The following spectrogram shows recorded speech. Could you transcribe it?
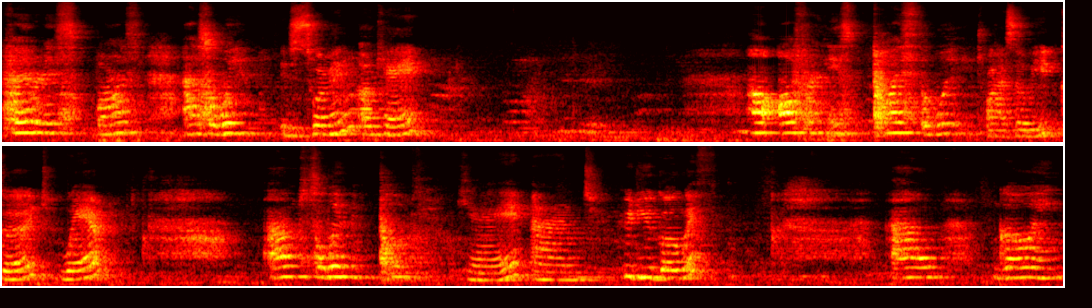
favorite sports as swim. Is swimming, okay. How often is twice a week? Twice a week, good. Where? I'm swimming pool. Okay, and who do you go with? I'm going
